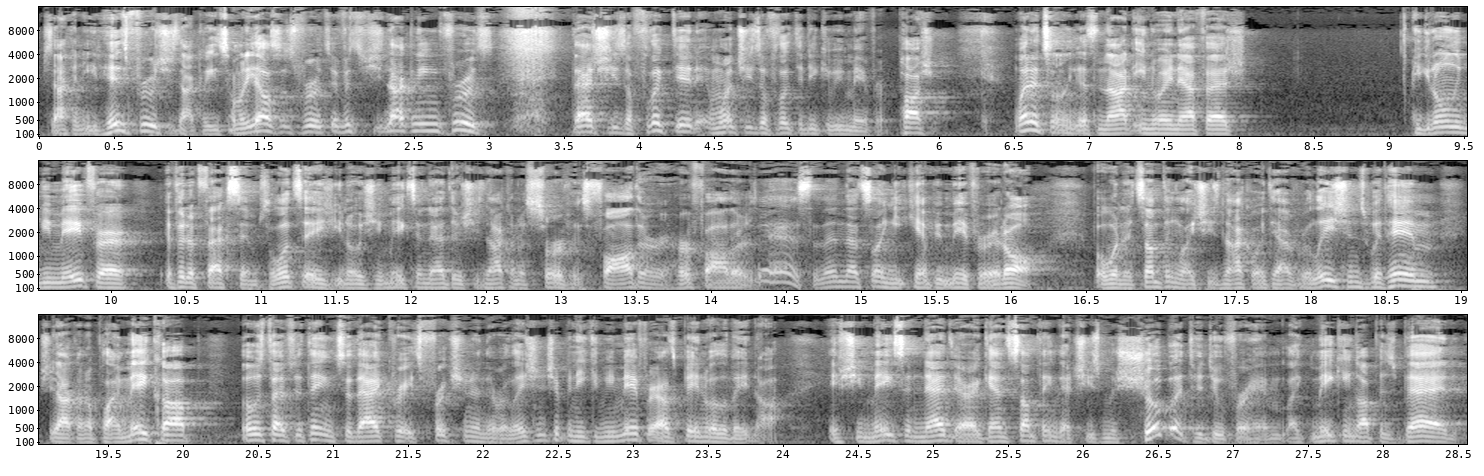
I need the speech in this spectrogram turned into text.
She's not going to eat his fruits. She's not going to eat somebody else's fruits. If she's not going to eat fruits, that she's afflicted, and when she's afflicted, he can be made for pasha. When it's something that's not inoy nefesh, he can only be made for if it affects him. So let's say you know she makes a neder, she's not going to serve his father or her father. Yeah, so then that's something he can't be made for at all. But when it's something like she's not going to have relations with him, she's not going to apply makeup, those types of things. So that creates friction in the relationship, and he can be made for as bein If she makes a neder against something that she's meshuba to do for him, like making up his bed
